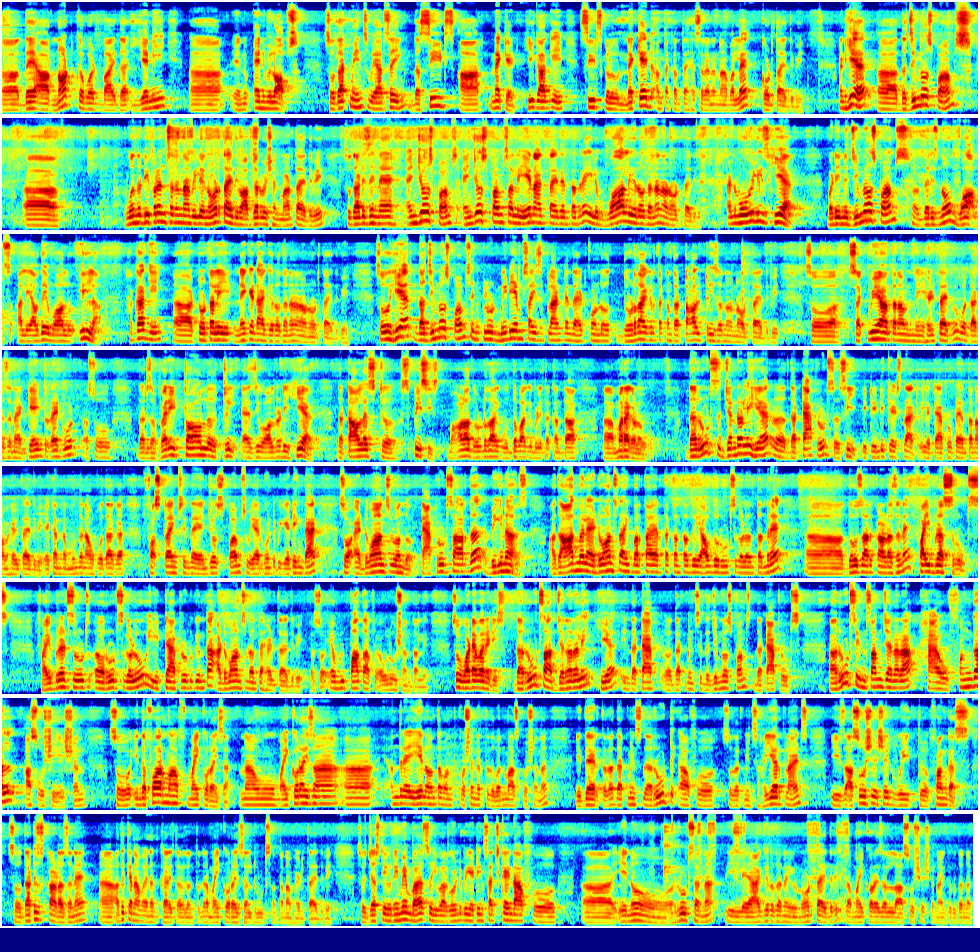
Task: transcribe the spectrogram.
uh, they are not covered by the any uh, en- envelopes So that means we are saying the seeds are naked ಹೀಗಾಗಿ ಸೀಡ್ಸ್ಗಳು naked ಅಂತಕ್ಕಂಥ ಹೆಸರನ್ನು ನಾವಲ್ಲೇ ಕೊಡ್ತಾ ಇದ್ದೀವಿ. And here the gymnosperms ಒಂದು ಡಿಫ್ರೆನ್ಸನ್ನು ನಾವಿಲ್ಲಿ ನೋಡ್ತಾ ಇದ್ದೀವಿ ಅಬ್ಸರ್ವೇಷನ್ ಮಾಡ್ತಾ ಇದ್ದೀವಿ. So that is in a angiosperms ಎಂಜೋಸ್ಪಮ್ಸಲ್ಲಿ ಏನಾಗ್ತಾ ಇದೆ ಅಂತಂದರೆ ಇಲ್ಲಿ ವಾಲ್ ಇರೋದನ್ನು ನಾವು ನೋಡ್ತಾ ಇದ್ದೀವಿ. And ovule is here but in gymnosperms there is no walls ಅಲ್ಲಿ ಯಾವುದೇ ವಾಲು ಇಲ್ಲ. ಹಾಗಾಗಿ ಟೋಟಲಿ ನೆಕೆಡ್ ಆಗಿರೋದನ್ನು ನಾವು ನೋಡ್ತಾ ಇದ್ವಿ so here the gymnosperms include medium size ಪ್ಲಾಂಟಿಂದ ಹಿಡ್ಕೊಂಡು ದೊಡ್ಡದಾಗಿರ್ತಕ್ಕಂಥ ಟಾಲ್ ಟ್ರೀಸನ್ನು ನೋಡ್ತಾ ಇದ್ವಿ. ಸೊ ಸಕ್ವಿಯಾ ಅಂತ ನಾವು ಹೇಳ್ತಾ ಇದ್ವಿ but that is an a giant redwood so that is a very tall tree as you already hear the tallest species ಬಹಳ ದೊಡ್ಡದಾಗಿ, ಉದ್ದವಾಗಿ ಬೆಳೀತಕ್ಕಂಥ ಮರಗಳವು. The roots generally here the tap roots see it indicates that ಇಲ್ಲಿ tap root ಅಂತ ನಾವು ಹೇಳ್ತಾ ಇದ್ವಿ ಯಾಕಂದರೆ ಮುಂದೆ ನಾವು ಹೋದಾಗ first times in the angiosperms we are going to be getting that so advanced ಒಂದು tap roots are the beginners ಅದಾದಮೇಲೆ ಅಡ್ವಾನ್ಸ್ಡ್ ಆಗಿ ಬರ್ತಾ ಇರ್ತಕ್ಕಂಥದ್ದು ಯಾವುದು ರೂಟ್ಸ್ಗಳು ಅಂತಂದರೆ those are called as a fibrous roots fibrous roots ರೂಟ್ಸ್ಗಳು ಈ ಟ್ಯಾಪ್ ರೂಟ್ಗಿಂತ ಅಡ್ವಾನ್ಸ್ಡ್ ಅಂತ ಹೇಳ್ತಾ ಇದ್ವಿ. ಸೊ ಎವ್ path of ಎವಲ್ಯೂಷನ್ದಲ್ಲಿ so whatever it is the roots are generally here in the tap that means in the gymnosperms the tap roots roots in some genera have fungal association so in the form of mycorrhiza ನಾವು mycorrhiza ಅಂದರೆ ಏನು ಅಂತ ಒಂದು question ಇರ್ತದೆ one marks question ಇದ್ದೇ ಇರ್ತದೆ. That means the root of so that means higher plants is associated with fungus so that is called as a ಅದಕ್ಕೆ ನಾವು ಏನಂತ ಕರಿತಾ ಅಂತಂದರೆ ಮೈಕೋರೈಸಲ್ ರೂಟ್ಸ್ ಅಂತ ನಾವು ಹೇಳ್ತಾ ಇದ್ವಿ. So just you remember so you are going to be getting such kind of ಏನೋ ರೂಟ್ಸನ್ನು ಇಲ್ಲಿ ಆಗಿರೋದನ್ನು ನೀವು ನೋಡ್ತಾ ಇದ್ರಿ. ದ ಮೈಕೋರೈಸಲ್ ಅಸೋಸಿಯೇಷನ್ ಆಗಿರೋದನ್ನು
